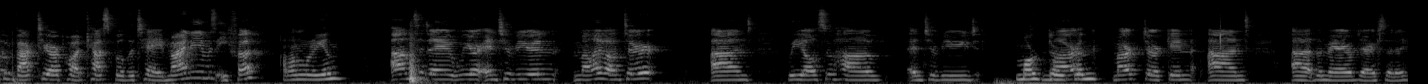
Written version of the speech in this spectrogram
welcome back to our podcast, Spill the Tea. My name is Aoife, And I'm Rian. and today we are interviewing Mammy Banter, and we also have interviewed Mark Mark, Durkin. Mark Durkin and uh, the Mayor of Derry City.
